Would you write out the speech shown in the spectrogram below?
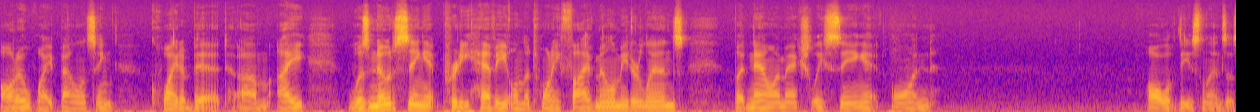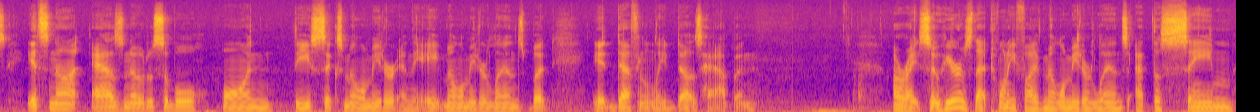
auto white balancing quite a bit. Um, I was noticing it pretty heavy on the 25 millimeter lens, but now I'm actually seeing it on all of these lenses. It's not as noticeable on the 6 millimeter and the 8 millimeter lens, but it definitely does happen. Alright, so here's that 25 millimeter lens at the same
